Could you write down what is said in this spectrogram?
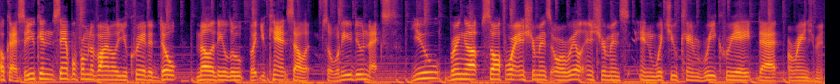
Okay, so you can sample from the vinyl, you create a dope melody loop, but you can't sell it. So what do you do next? You bring up software instruments or real instruments in which you can recreate that arrangement.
